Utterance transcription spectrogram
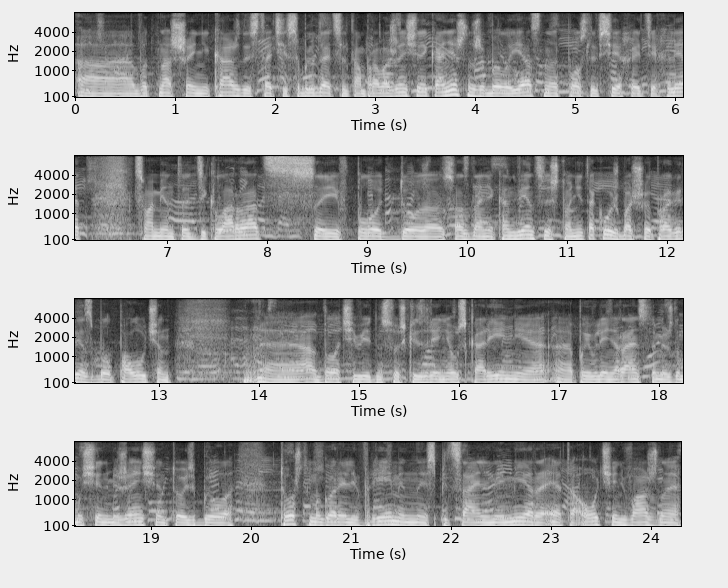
а, в отношении каждой статьи, соблюдается ли там права женщины. И, конечно же, было ясно после всех этих лет, с момента декларации вплоть до создания конвенции, что не такой уж большой прогресс был получен был очевиден с точки зрения ускорения э, появления равенства между мужчинами и женщинами. То есть было то, что мы говорили, временные специальные меры. Это очень важная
